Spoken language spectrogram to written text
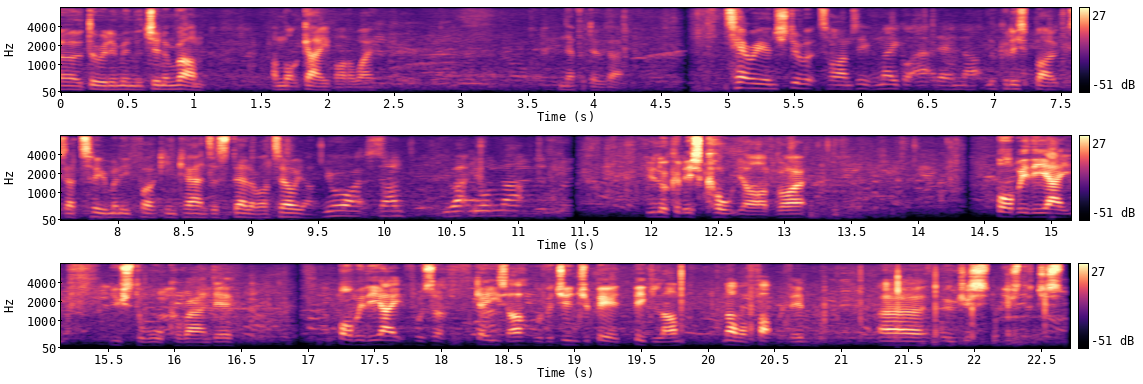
Uh, doing him in the gin and rum. I'm not gay, by the way. Never do that. Terry and Stuart times, even they got out of their nut. Look at this bloke, he's had too many fucking cans of Stella, I tell you. You're alright, son? You out your nut? You look at this courtyard, right? Bobby the Eighth used to walk around here. Bobby the Eighth was a geezer with a ginger beard, big lump. No one fucked with him. Uh, who just used to just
